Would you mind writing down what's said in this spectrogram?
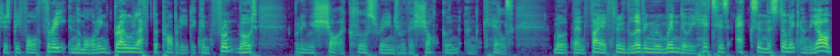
Just before three in the morning, Brown left the property to confront Moat, but he was shot at close range with a shotgun and killed. Moat then fired through the living room window. He hit his ex in the stomach and the arm.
